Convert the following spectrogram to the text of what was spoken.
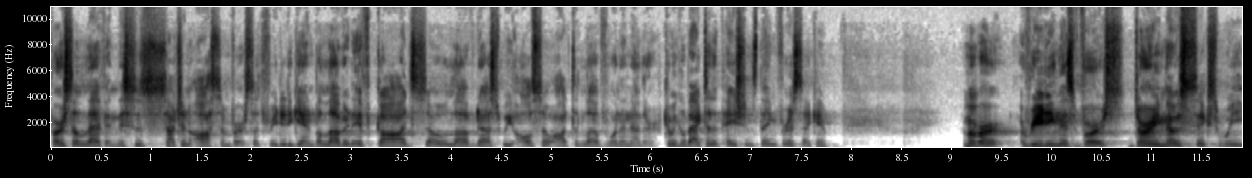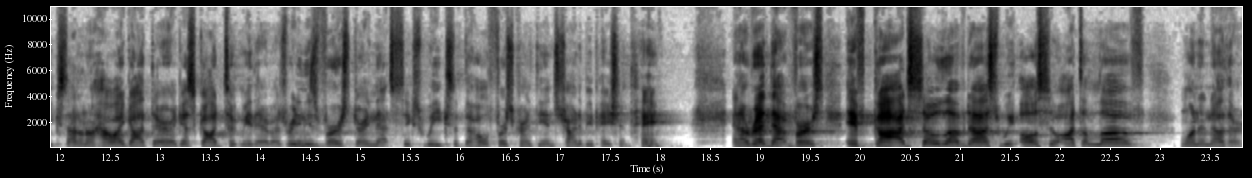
Verse 11, this is such an awesome verse. Let's read it again. Beloved, if God so loved us, we also ought to love one another. Can we go back to the patience thing for a second? I remember reading this verse during those six weeks. I don't know how I got there. I guess God took me there. But I was reading this verse during that six weeks of the whole First Corinthians trying to be patient thing. And I read that verse. If God so loved us, we also ought to love one another.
